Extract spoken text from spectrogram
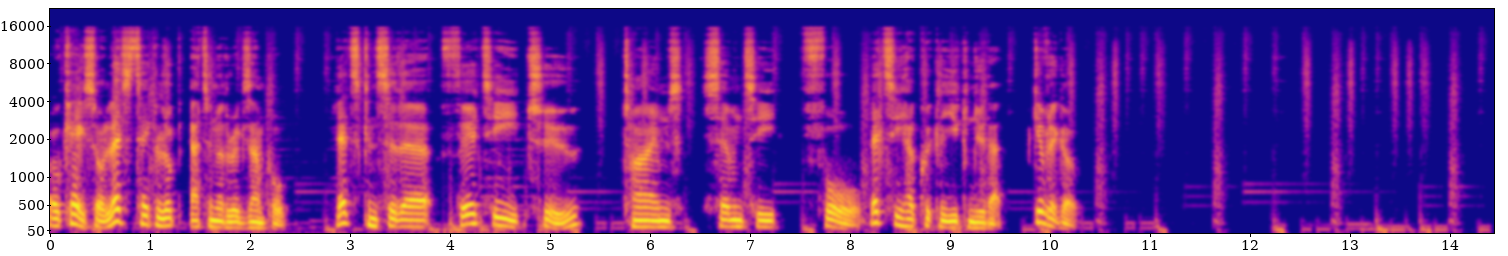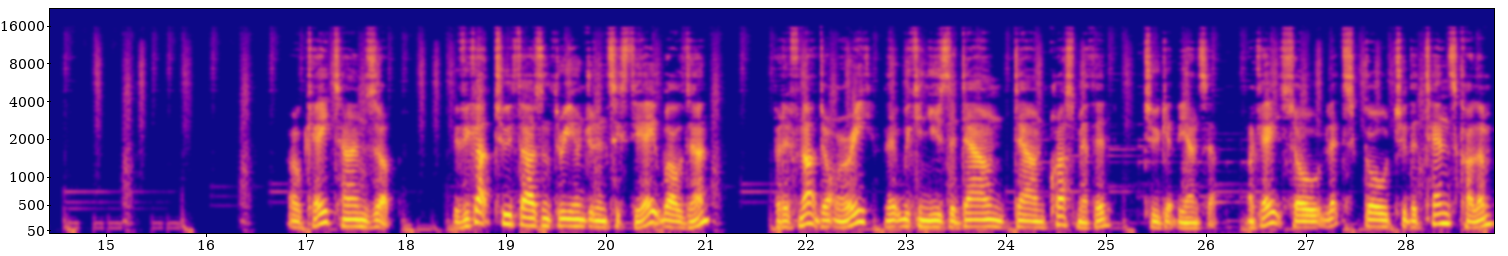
Okay, so let's take a look at another example. Let's consider 32 times 74. Let's see how quickly you can do that. Give it a go. Okay, time's up. If you got 2368, well done. But if not, don't worry, we can use the down, down, cross method to get the answer. Okay, so let's go to the tens column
